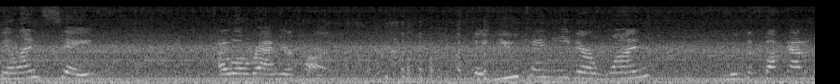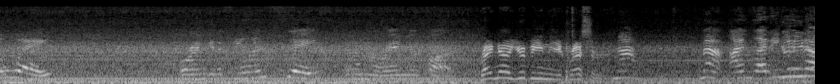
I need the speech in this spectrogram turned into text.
feel unsafe. I will ram your car. so you can either one, move the fuck out of the way, or I'm gonna feel unsafe and I'm gonna ram your car. Right now, you're being the aggressor. Matt, Matt, I'm letting You you, know.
